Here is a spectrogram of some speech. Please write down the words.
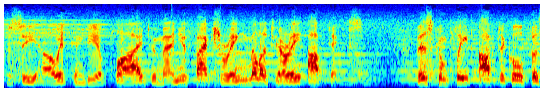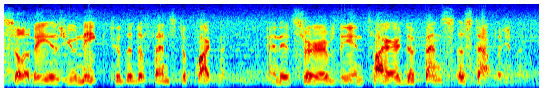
to see how it can be applied to manufacturing military optics. This complete optical facility is unique to the Defense Department, and it serves the entire defense establishment.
